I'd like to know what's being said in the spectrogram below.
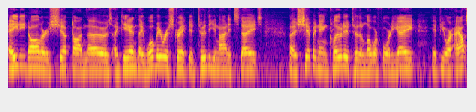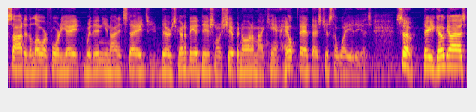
$80 shipped on those. Again, they will be restricted to the United States. Uh, shipping included to the lower 48. If you are outside of the lower 48 within the United States, there's going to be additional shipping on them. I can't help that. That's just the way it is. So there you go, guys.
